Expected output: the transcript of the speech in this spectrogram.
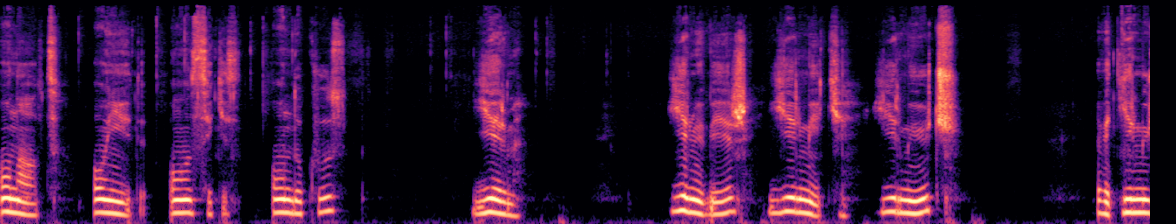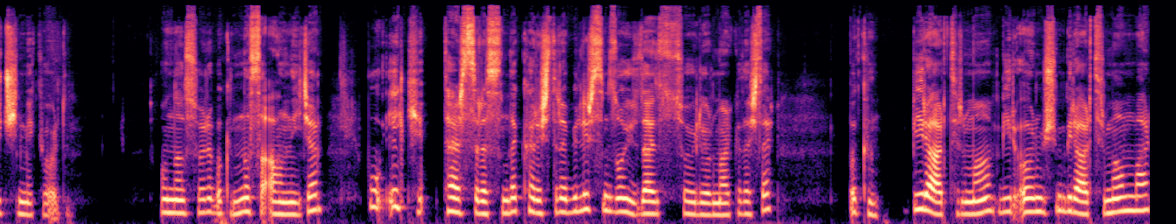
16 17 18 19 20 21 22 23 Evet 23 ilmek ördüm. Ondan sonra bakın nasıl anlayacağım. Bu ilk ters sırasında karıştırabilirsiniz. O yüzden söylüyorum arkadaşlar. Bakın bir artırma, bir örmüşüm, bir artırmam var.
